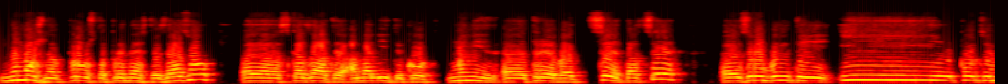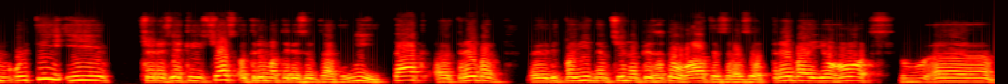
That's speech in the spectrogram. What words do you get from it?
не можна просто принести зразок, е, сказати аналітику, мені е, треба це та це е, зробити, і потім уйти і через якийсь час отримати результати. Ні, так е, треба е, відповідним чином підготувати зразок, треба його е,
